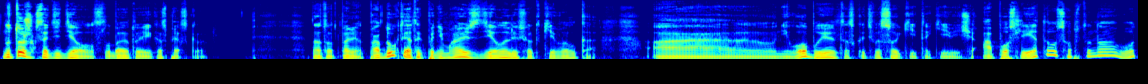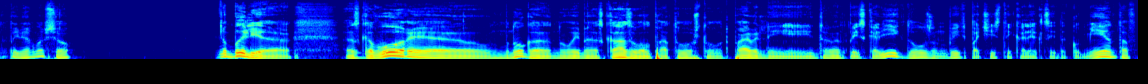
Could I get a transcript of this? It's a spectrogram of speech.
Ну, тоже, кстати, делал с лабораторией Касперского на тот момент. Продукты, я так понимаю, сделали все-таки ВЛК. А у него были, так сказать, высокие такие вещи. А после этого, собственно, вот примерно все. Ну, были э, разговоры, много ну, время рассказывал про то, что вот правильный интернет-поисковик должен быть по чистой коллекции документов,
